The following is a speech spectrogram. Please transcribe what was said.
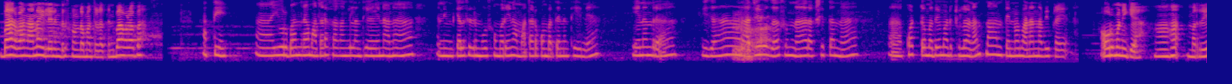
ಬಾರ್ವಾ, ನಾನು ಇಲ್ಲೇ ನಿಂದಿರ್ಸ್ಕೊಂಡು ಮಾತಾಡತ್ತೀನಿ. ಬಾ ಬಾ. ಅತ್ತಿ ಇವ್ರು ಬಂದ್ರೆ ಮಾತಾಡೋಕ್ಕಾಗಂಗಿಲ್ಲ ಅಂತ ಹೇಳಿ ನಾನು ನಿಮ್ಮ ಕೆಲಸದ ಮುಗಿಸ್ಕೊಂಬರಿ ನಾನು ಮಾತಾಡ್ಕೊಂಡು ಬರ್ತೇನೆ ಅಂತ ಹೇಳಿ ಏನಂದ್ರೆ ಈಗ ರಾಜೀವಾಗ ಸುಮ್ಮನೆ ರಕ್ಷಿತನ್ನ ಆ, ಕೊಟ್ಟು ಮದುವೆ ಮಾಡಿ ಚಲೋ ಅಂತ ನಾನು ಅಂತೇನೆ ನೋಡಿ ನನ್ನ ಅಭಿಪ್ರಾಯ. ಅವ್ರ ಮನೆಗೆ? ಹಾಂ ಹಾಂ ಮರೇ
